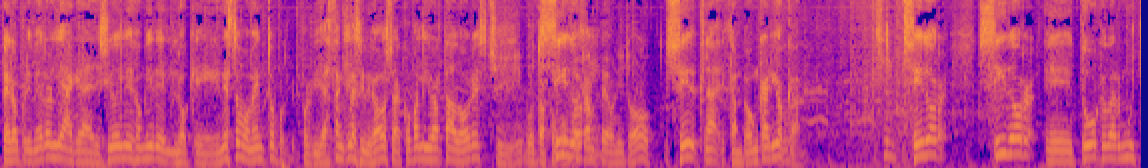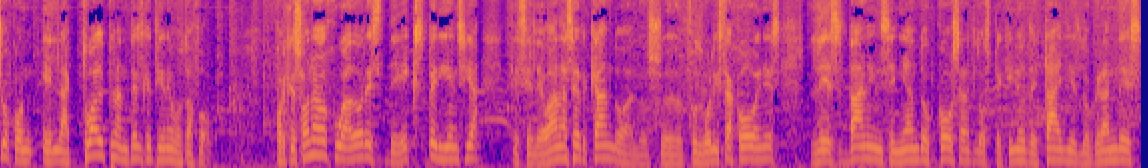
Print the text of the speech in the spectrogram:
pero primero le agradeció y le dijo, mire, lo que en este momento, porque, porque ya están clasificados a Copa Libertadores, Botafogo fue campeón y todo. Sí, campeón carioca. Sidor, Sidor eh, tuvo que ver mucho con el actual plantel que tiene Botafogo. Porque son eh, jugadores de experiencia que se le van acercando a los eh, futbolistas jóvenes, les van enseñando cosas, los pequeños detalles, los grandes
